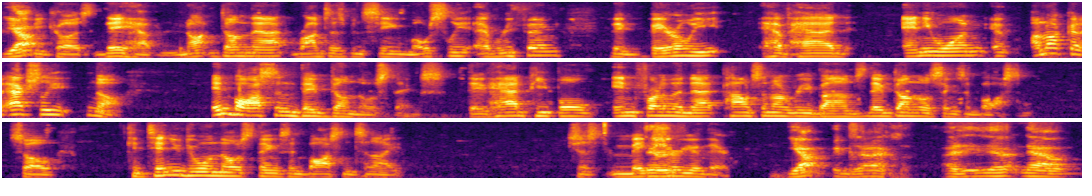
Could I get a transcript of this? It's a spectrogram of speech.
Yeah, because they have not done that. Raanta's been seeing mostly everything. They barely have had anyone. Eh, I'm not going to actually, no. In Boston, they've done those things. They've had people in front of the net pouncing on rebounds. They've done those things in Boston. So continue doing those things in Boston tonight. Just make There- sure you're there. Yep, exactly. I, now,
